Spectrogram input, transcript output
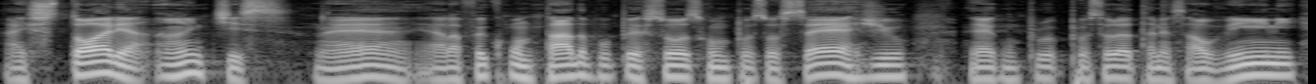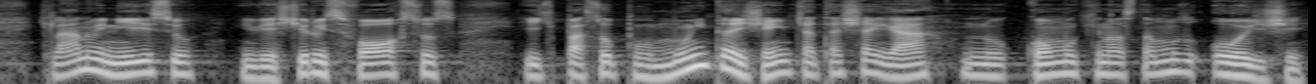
a história antes, né, ela foi contada por pessoas como o professor Sérgio, né, como a professora Tânia Salvini, que lá no início investiram esforços e que passou por muita gente até chegar no como que nós estamos hoje.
